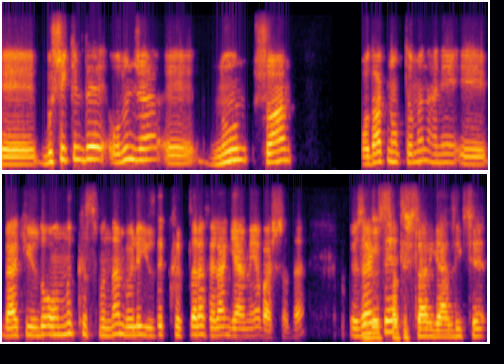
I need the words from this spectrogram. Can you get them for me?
E, bu şekilde olunca e, Nuğun şu an odak noktamın hani e, belki yüzde onluk kısmından böyle yüzde kırklara falan gelmeye başladı. Böyle Özellikle satışlar geldikçe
